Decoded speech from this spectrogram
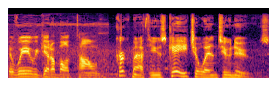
the way we get about town. Kirk Matthews, KHON2 News.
